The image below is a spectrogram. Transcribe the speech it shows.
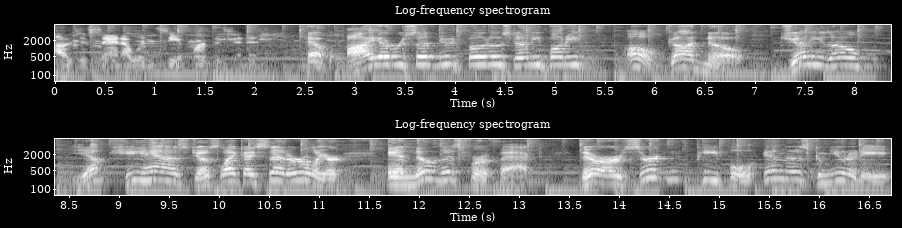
I was just saying I wouldn't see a purpose in it. Have I ever sent nude photos to anybody? Oh, God, no. Jenny, though, yep, she has, just like I said earlier. And know this for a fact there are certain people in this community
